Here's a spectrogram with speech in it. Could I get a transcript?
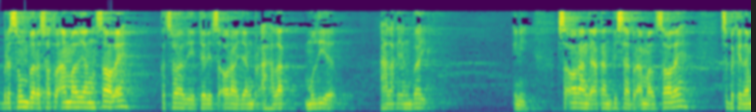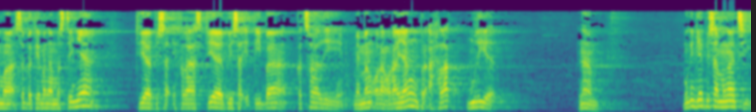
bersumber suatu amal yang soleh kecuali dari seorang yang berakhlak mulia, akhlak yang baik. Ini seorang nggak akan bisa beramal soleh sebagaimana sebagaimana mestinya dia bisa ikhlas, dia bisa itiba kecuali memang orang-orang yang berakhlak mulia. Nah, mungkin dia bisa mengaji,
